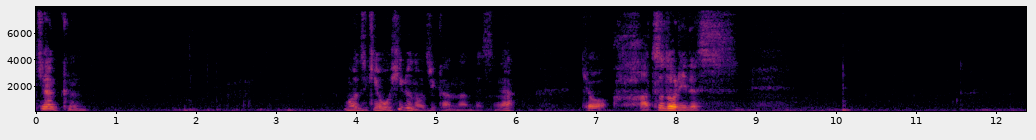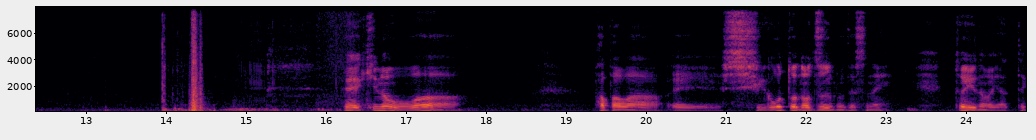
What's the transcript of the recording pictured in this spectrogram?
ジャン君。もうじきお昼の時間なんですが今日初撮りです。えー昨日はパパは、えー仕事の Zoom ですね。というのをやって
